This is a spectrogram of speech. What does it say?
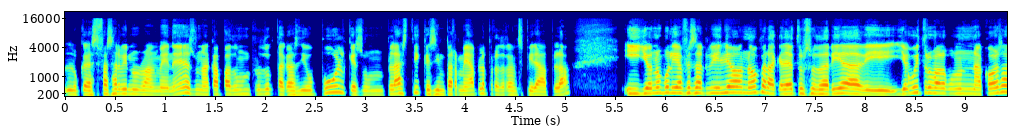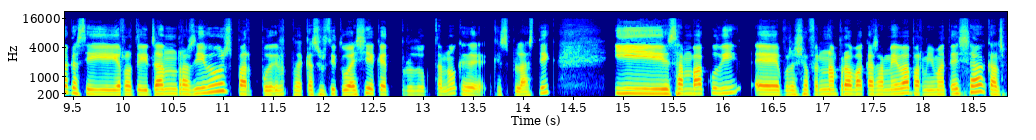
el que es fa servir normalment, eh? és una capa d'un producte que es diu PUL, que és un plàstic que és impermeable però transpirable. I jo no volia fer servir allò no? per aquella tossuderia de dir jo vull trobar alguna cosa que sigui reutilitzant residus per poder, que substitueixi aquest producte, no? que, que és plàstic. I se'm va acudir eh, pues això, fent una prova a casa meva per mi mateixa, que els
